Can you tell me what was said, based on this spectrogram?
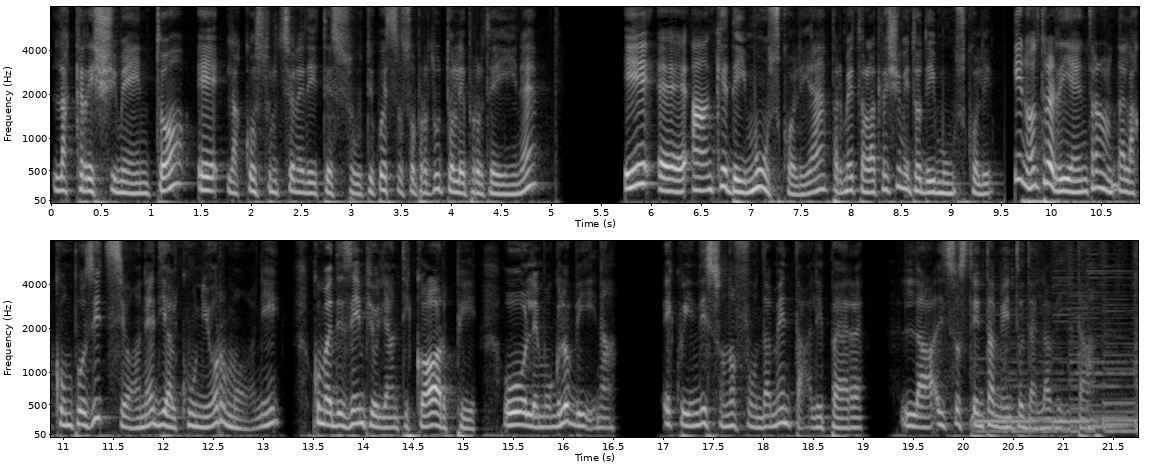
l'accrescimento e la costruzione dei tessuti, questo soprattutto le proteine, e eh, anche dei muscoli, eh, permettono l'accrescimento dei muscoli. Inoltre rientrano nella composizione di alcuni ormoni, come ad esempio gli anticorpi o l'emoglobina, e quindi sono fondamentali per la, il sostentamento della vita.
